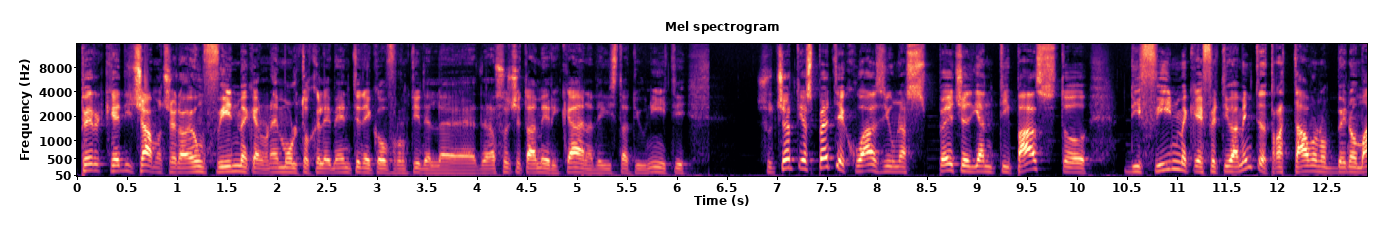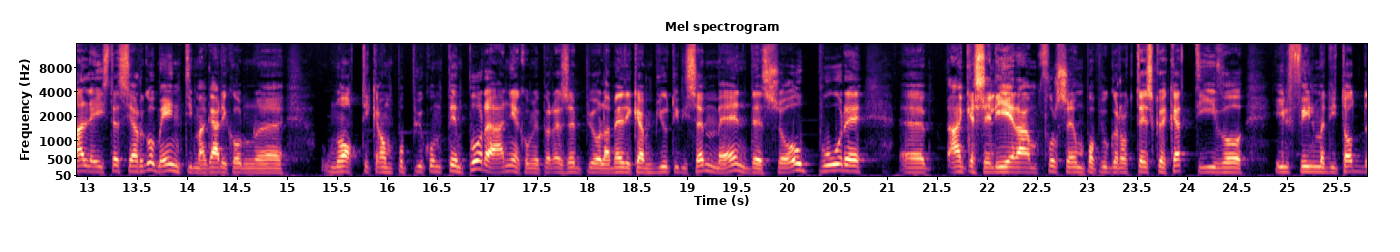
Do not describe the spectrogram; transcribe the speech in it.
perché diciamocelo è un film che non è molto clemente nei confronti del, della società americana, degli Stati Uniti. Su certi aspetti è quasi una specie di antipasto di film che effettivamente trattavano bene o male gli stessi argomenti, magari con eh, un'ottica un po' più contemporanea, come per esempio l'American Beauty di Sam Mendes, oppure, eh, anche se lì era forse un po' più grottesco e cattivo, il film di Todd...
